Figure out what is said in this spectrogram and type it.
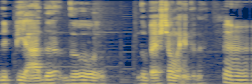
de piada do, do Bastion Land, né? Uhum.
